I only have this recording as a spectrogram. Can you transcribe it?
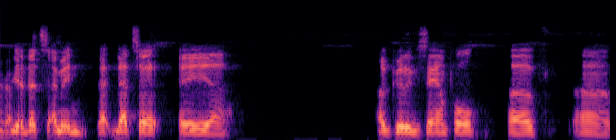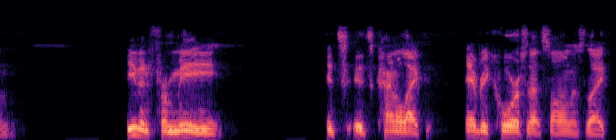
okay. yeah. That's. I mean, that that's a a uh, a good example of um, even for me. It's it's kind of like every chorus of that song is like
